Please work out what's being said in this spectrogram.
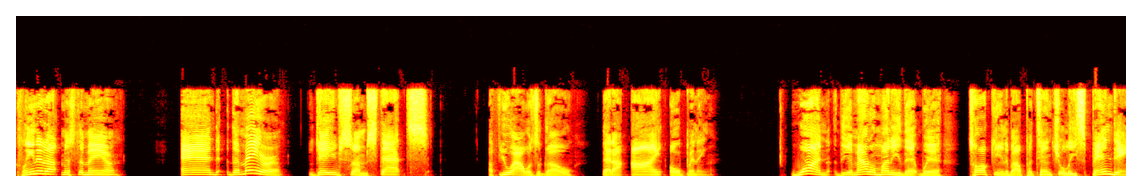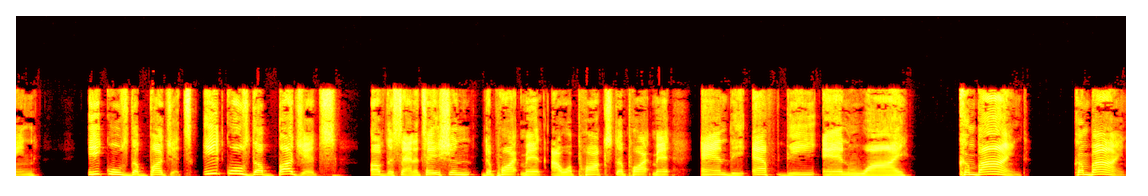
Clean it up, Mr. Mayor. And the mayor gave some stats a few hours ago that are eye opening. One, the amount of money that we're talking about potentially spending equals the budgets, equals the budgets of the sanitation department, our parks department, and the FDNY combined. Combined.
